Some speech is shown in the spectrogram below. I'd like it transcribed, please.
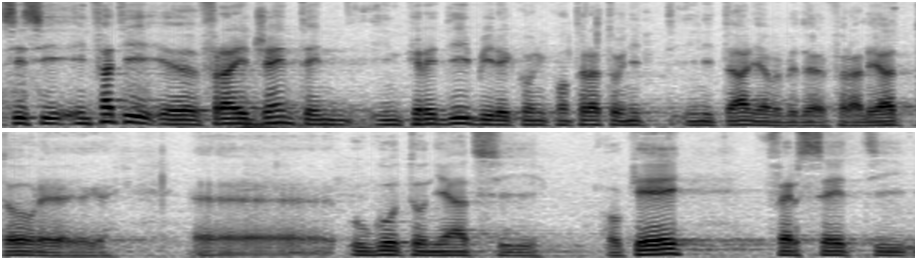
Sì, sì, infatti eh, fra gente in, incredibile che ho incontrato in, in Italia, vedere, fra le attori, eh, Ugo Tognazzi, ok, Fersetti,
